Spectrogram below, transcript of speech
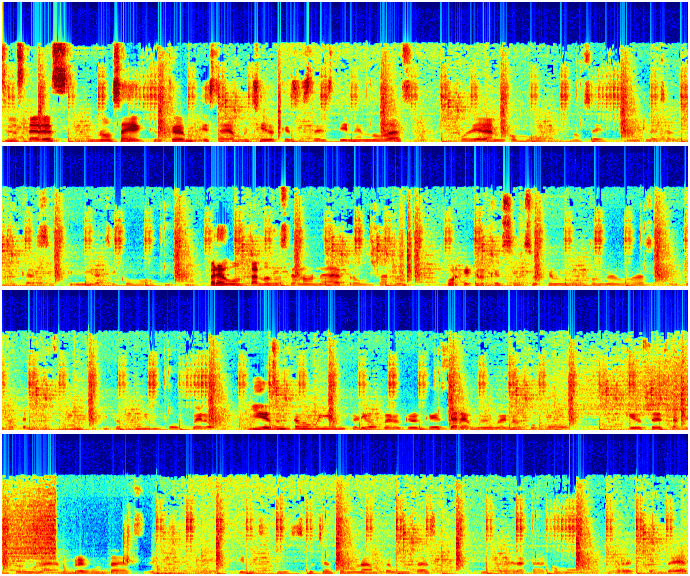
si ustedes, no sé, creo que estaría muy chido que si ustedes tienen dudas pudieran como, no sé, escribirles a las chicas, escribir así como, preguntarnos, buscar la manera de preguntarnos, porque creo que sí surgen un montón de dudas, digo, tenemos muy poquito tiempo, pero, y es un tema muy amplio, pero creo que estaría muy bueno como que ustedes también formularan preguntas, eh, que quienes nos escuchan formularan preguntas y poder acá como responder.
